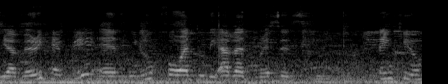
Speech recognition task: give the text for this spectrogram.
We are very happy and we look forward to the other dresses. Thank you.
